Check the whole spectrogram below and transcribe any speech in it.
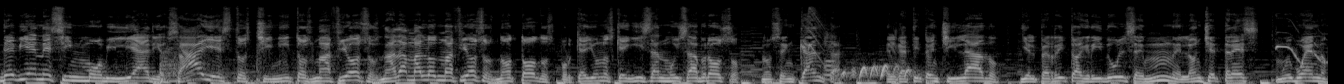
de bienes inmobiliarios. Hay estos chinitos mafiosos, nada más los mafiosos, no todos, porque hay unos que guisan muy sabroso, nos encanta. El gatito enchilado y el perrito agridulce, mmm, el lonche 3, muy bueno,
